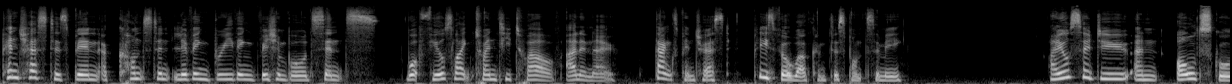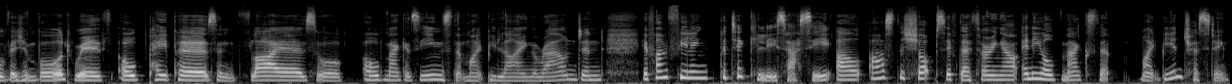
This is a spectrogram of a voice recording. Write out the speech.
Pinterest has been a constant living, breathing vision board since what feels like 2012. I don't know. Thanks, Pinterest. Please feel welcome to sponsor me. I also do an old school vision board with old papers and flyers or old magazines that might be lying around. And if I'm feeling particularly sassy, I'll ask the shops if they're throwing out any old mags that might be interesting.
